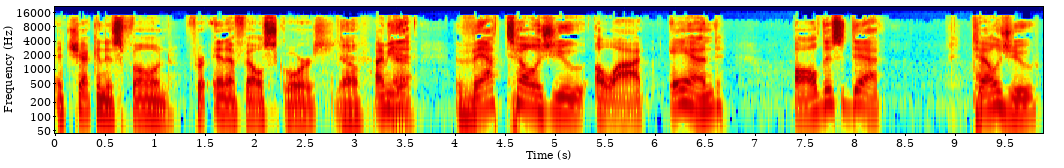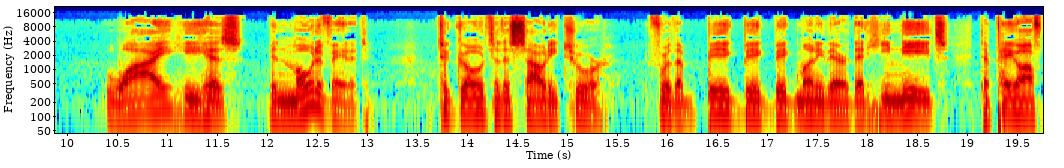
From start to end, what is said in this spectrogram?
and checking his phone for NFL scores. Yeah. I mean, Yeah. that, that tells you a lot. And all this debt tells you why he has been motivated to go to the Saudi tour for the big, big, big money there that he needs to pay off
